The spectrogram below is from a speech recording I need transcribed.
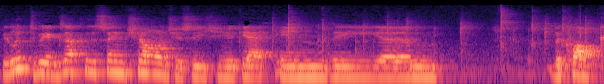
they look to be exactly the same charges as you get in the um, the clock.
